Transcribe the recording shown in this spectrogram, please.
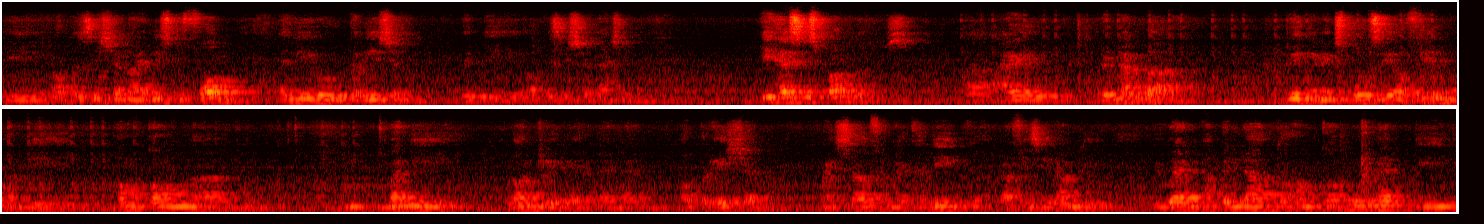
the opposition or at least to form a new coalition with the opposition national. He has his problems. Uh, I remember doing an expose of him on the Hong Kong um, money laundering and, and, and, operation. Myself and my colleague, Rafizi Ramli, we went up and down to Hong Kong. We met the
